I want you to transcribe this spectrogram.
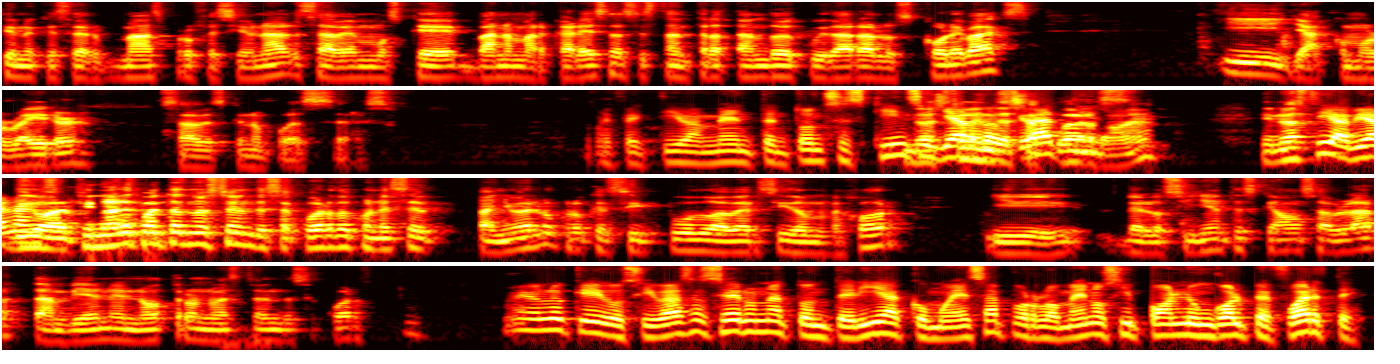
tiene que ser más profesional. Sabemos que van a marcar esas, están tratando de cuidar a los corebacks y ya como Raider, sabes que no puedes hacer eso. Efectivamente, entonces 15 no yardas gratis. ¿eh? Y no sí, había digo, al final de cuentas no estoy en desacuerdo con ese pañuelo, creo que sí pudo haber sido mejor. Y de los siguientes que vamos a hablar, también en otro no estoy en desacuerdo. Yo lo que digo, si vas a hacer una tontería como esa, por lo menos sí ponle un golpe fuerte,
